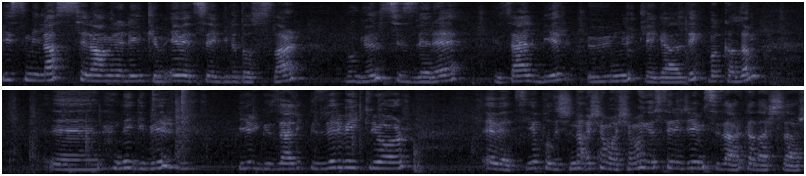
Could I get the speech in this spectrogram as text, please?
Bismillah, selamünaleyküm. Evet sevgili dostlar, bugün sizlere güzel bir öğünlükle geldik. Bakalım eee, ne gibi bir güzellik bizleri bekliyor. Evet, yapılışını aşama aşama göstereceğim size arkadaşlar.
